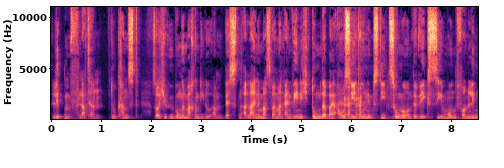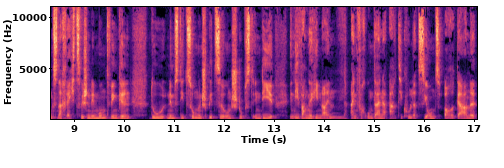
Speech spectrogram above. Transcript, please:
Lippen flattern. Du kannst solche Übungen machen, die du am besten alleine machst, weil man ein wenig dumm dabei aussieht. Du nimmst die Zunge und bewegst sie im Mund von links nach rechts zwischen den Mundwinkeln. Du nimmst die Zungenspitze und stupst in die, in die Wange hinein. Mhm. Einfach um deine Artikulationsorgane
